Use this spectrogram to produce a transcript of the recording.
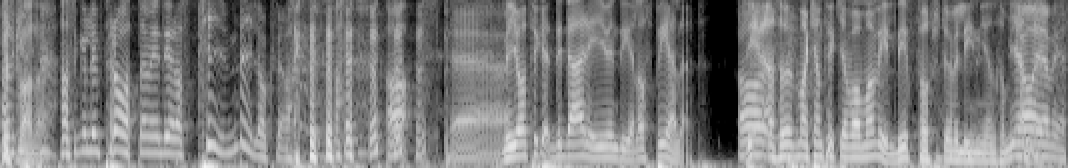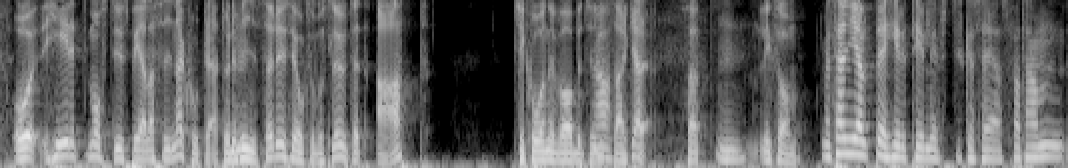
Han, skulle, han skulle prata med deras teambil också. ja, eh, Men jag tycker att det där är ju en del av spelet. Det, alltså, man kan tycka vad man vill. Det är först över linjen som gäller. ja, jag vet. Och Hirt måste ju spela sina kort rätt och det visade ju sig också på slutet att Ciccone var betydligt Ja. starkare. Så att, Mm. liksom... Men sen hjälpte Hirt till, det ska sägas, för att han,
